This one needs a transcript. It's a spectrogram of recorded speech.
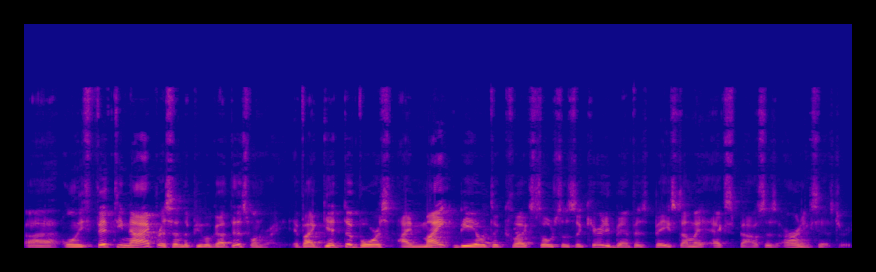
Uh, only 59% of the people got this one right. If I get divorced, I might be able to collect Social Security benefits based on my ex spouse's earnings history.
